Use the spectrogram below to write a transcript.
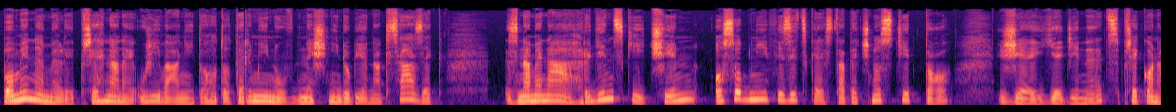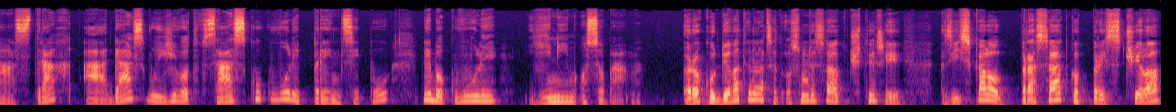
Pomineme-li přehnané užívání tohoto termínu v dnešní době nadsázek, znamená hrdinský čin osobní fyzické statečnosti to, že jedinec překoná strach a dá svůj život v sázku kvůli principu nebo kvůli jiným osobám. Roku 1984 získalo prasátko Priscilla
